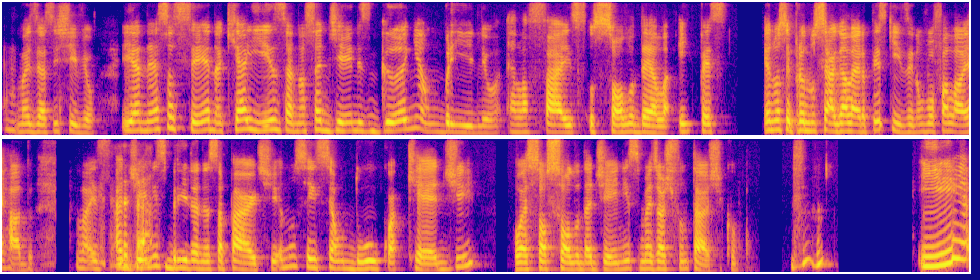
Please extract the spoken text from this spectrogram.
Ah. Mas é assistível. E é nessa cena que a Isa, a nossa Janice, ganha um brilho. Ela faz o solo dela em pes... Eu não sei pronunciar, galera, pesquisem, não vou falar errado. Mas a Janice brilha nessa parte. Eu não sei se é um duo com a Cad ou é só solo da Janice, mas eu acho fantástico. e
